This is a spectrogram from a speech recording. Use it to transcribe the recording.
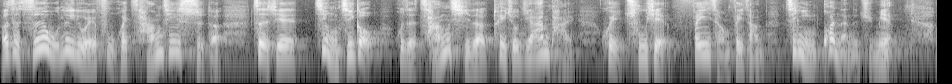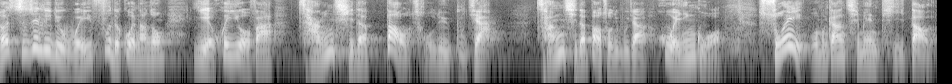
而是实物利率为负，会长期使得这些金融机构或者长期的退休金安排会出现非常非常经营困难的局面，而实质利率为负的过程当中，也会诱发长期的报酬率不佳，长期的报酬率不佳互为因果，所以我们刚刚前面提到了，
